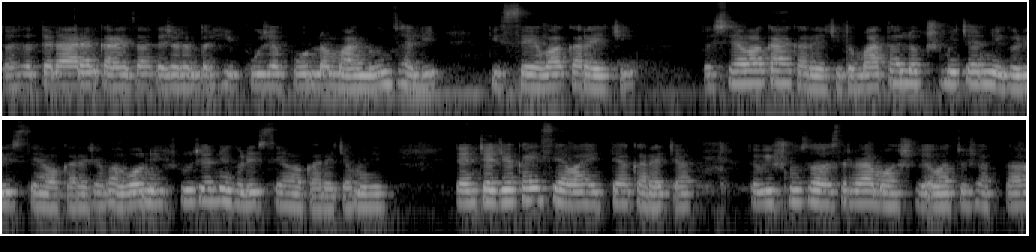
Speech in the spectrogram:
तर सत्यनारायण करायचा त्याच्यानंतर ही पूजा पूर्ण मांडून झाली की सेवा करायची. तर सेवा काय करायची? तर माता लक्ष्मीच्या निगडीत सेवा करायच्या भगवान विष्णूच्या निगडीत सेवा करायच्या. म्हणजे त्यांच्या जे काही सेवा आहेत त्या करायच्या. तर विष्णू सहस्रनाम वाचू शकता.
